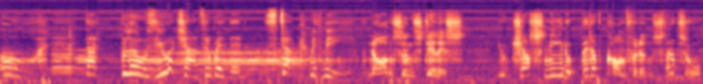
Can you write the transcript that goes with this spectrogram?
Oh, that blows your chance of winning. Stuck with me. Nonsense, Dilys. You just need a bit of confidence, that's all.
